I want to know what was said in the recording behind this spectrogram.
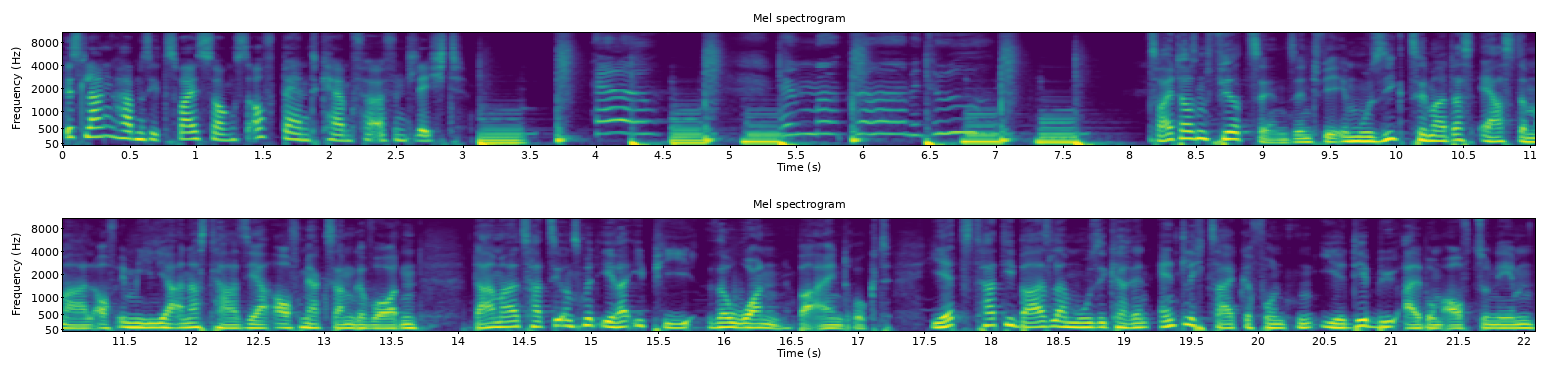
Bislang haben sie zwei Songs auf Bandcamp veröffentlicht. 2014 sind wir im Musikzimmer das erste Mal auf Emilia Anastasia aufmerksam geworden. Damals hat sie uns mit ihrer EP The One beeindruckt. Jetzt hat die Basler Musikerin endlich Zeit gefunden, ihr Debütalbum aufzunehmen.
